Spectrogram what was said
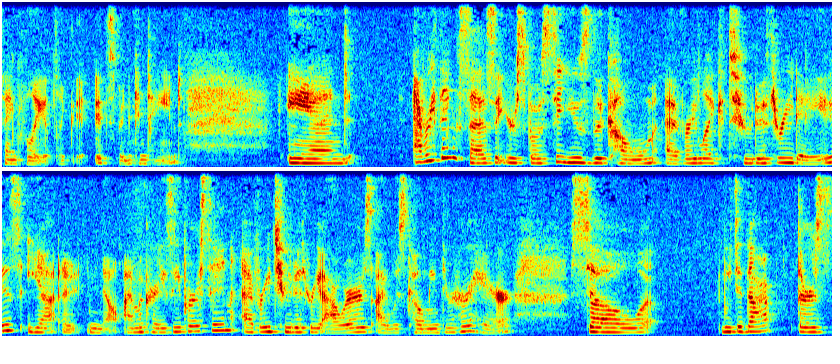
Thankfully, it's like, it's been contained. And everything says that you're supposed to use the comb every like two to three days. Yeah uh, no i'm a crazy person. Every two to three hours i was combing through her hair. So we did that thursday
